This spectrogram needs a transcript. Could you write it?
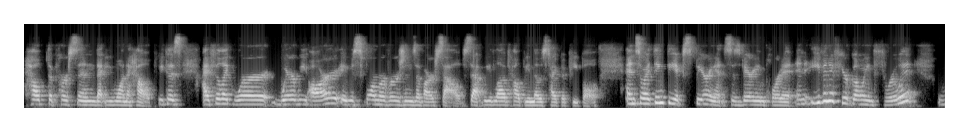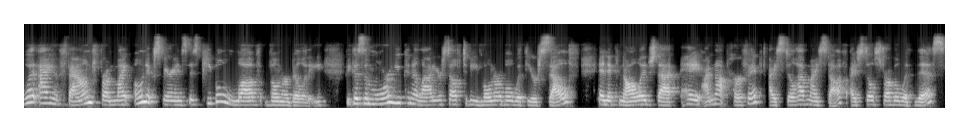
help the person that you want to help. Because I feel like we're where we are, it was former versions of ourselves that we love helping those type of people. And so I think the experience is very important. And even if you're going through it, what I have found from my own experience is people love vulnerability because the more you can allow yourself to be vulnerable with yourself and acknowledge that, hey, I'm not perfect. I still have my stuff. I still struggle with this,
